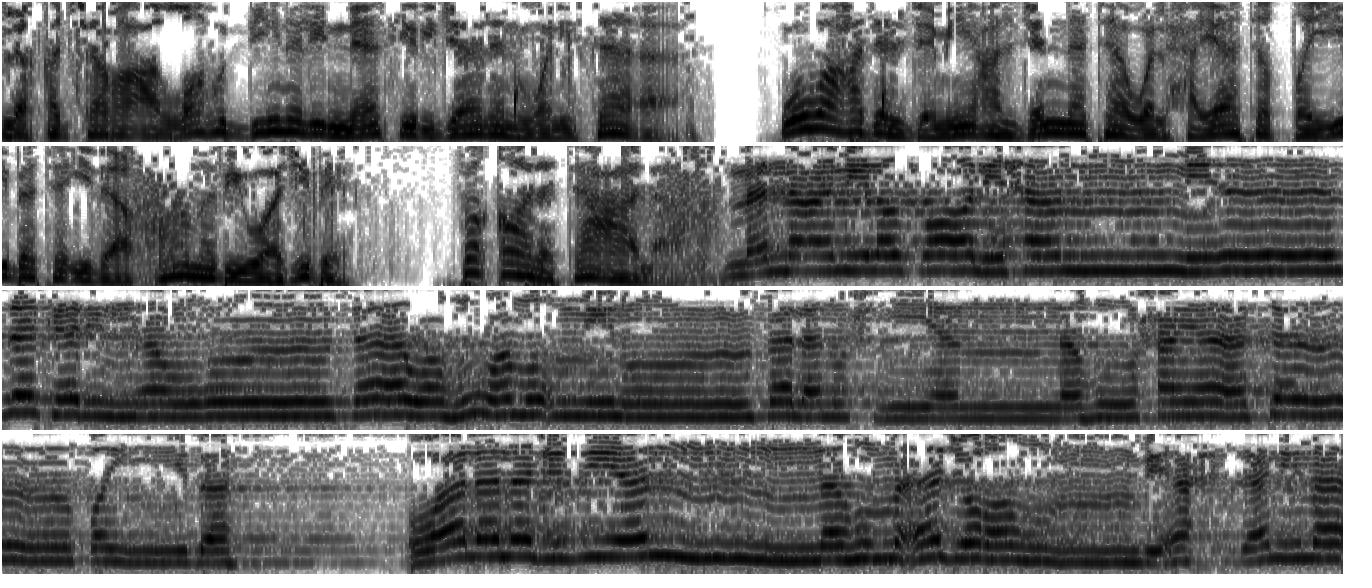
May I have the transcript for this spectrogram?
لقد شرع الله الدين للناس رجالا ونساء ووعد الجميع الجنة والحياة الطيبة إذا قام بواجبه. فقال تعالى من عمل صالحا من ذكر أو أنثى وهو مؤمن فلنحيينه حياة طيبة ولنجزينهم أجرهم بأحسن ما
